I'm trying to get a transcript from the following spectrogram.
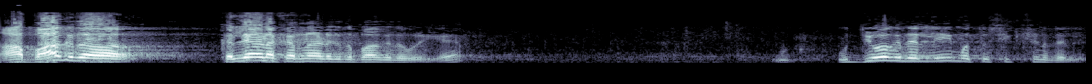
ಆ ಭಾಗದ ಕಲ್ಯಾಣ ಕರ್ನಾಟಕದ ಭಾಗದವರಿಗೆ ಉದ್ಯೋಗದಲ್ಲಿ ಮತ್ತು ಶಿಕ್ಷಣದಲ್ಲಿ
